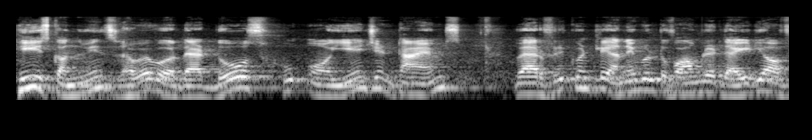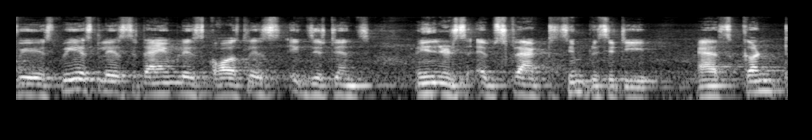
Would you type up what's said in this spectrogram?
He is convinced, however, that those who uh, ancient times were frequently unable to formulate the idea of a spaceless, timeless, causeless existence in its abstract simplicity, as Kant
